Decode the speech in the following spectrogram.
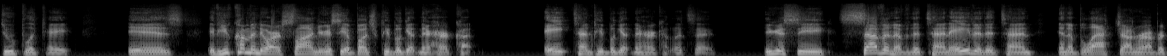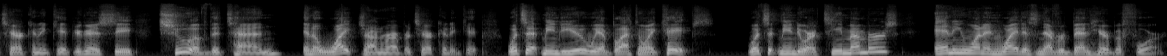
duplicate is if you come into our salon, you're going to see a bunch of people getting their haircut. Eight, ten people getting their haircut, let's say you're going to see seven of the 10, eight of the 10 in a black John Roberts haircut and cape. You're going to see two of the 10 in a white John Roberts haircut and cape. What's that mean to you? We have black and white capes. What's it mean to our team members? Anyone in white has never been here before.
